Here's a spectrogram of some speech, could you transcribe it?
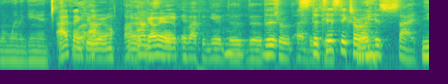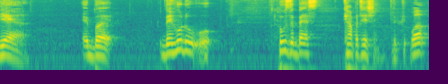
gonna win again. I think he I- will. I, Uh, go ahead. If I could give the the, The truth, I'd do statistics truth. are on his side. Yeah, Eh, but then who do? Who's the best competition? The Well,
